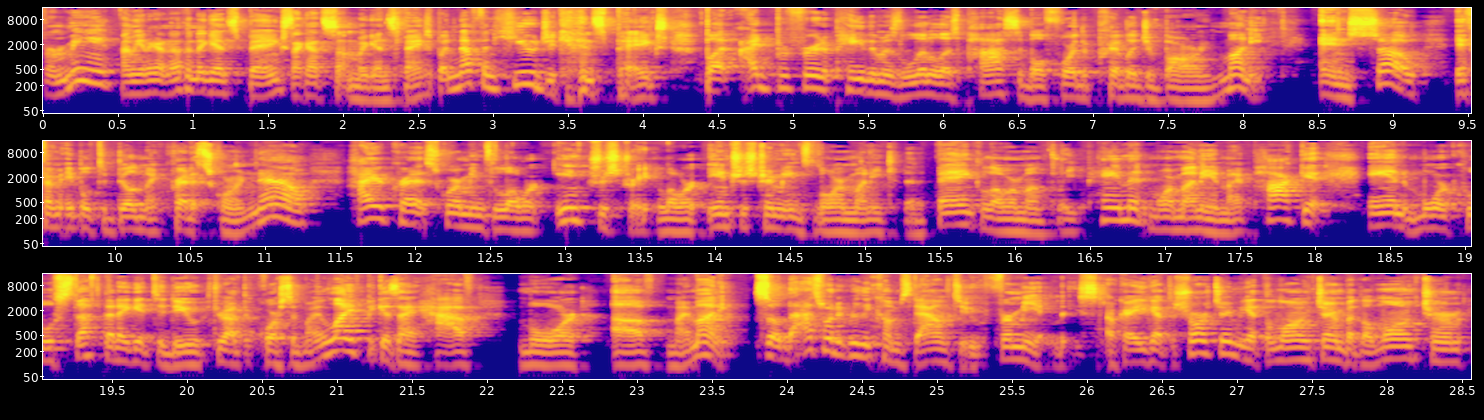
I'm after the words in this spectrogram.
for me, I mean, I got nothing against banks. I got something against banks, but nothing huge against banks. But I'd prefer to pay them as little as possible for the privilege of borrowing money. And so, if I'm able to build my credit score now, higher credit score means lower interest rate. Lower interest rate means lower money to the bank, lower monthly payment, more money in my pocket, and more cool stuff that I get to do throughout the course of my life because I have more of my money. So that's what it really comes down to, for me at least. Okay, you got the short term, you got the long term, but the long term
